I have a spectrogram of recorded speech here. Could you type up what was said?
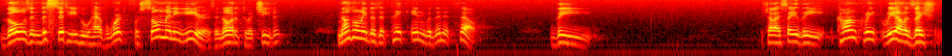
those in this city who have worked for so many years in order to achieve it, not only does it take in within itself the, shall I say, the concrete realization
